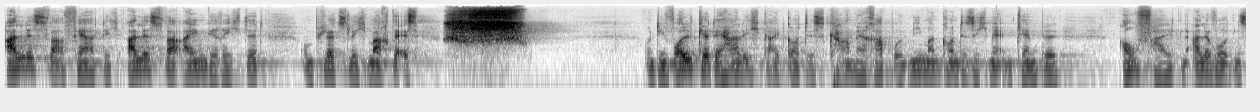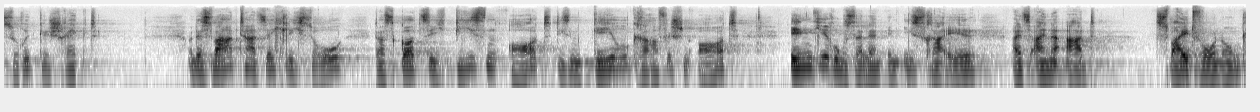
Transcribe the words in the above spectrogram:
alles war fertig, alles war eingerichtet und plötzlich machte es und die Wolke der Herrlichkeit Gottes kam herab und niemand konnte sich mehr im Tempel aufhalten. Alle wurden zurückgeschreckt. Und es war tatsächlich so, dass Gott sich diesen Ort, diesen geografischen Ort in Jerusalem, in Israel, als eine Art Zweitwohnung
